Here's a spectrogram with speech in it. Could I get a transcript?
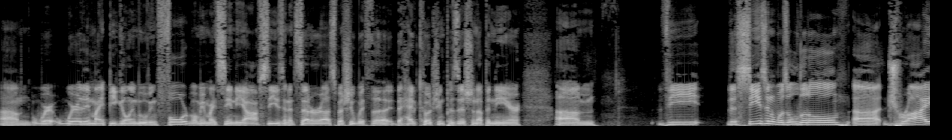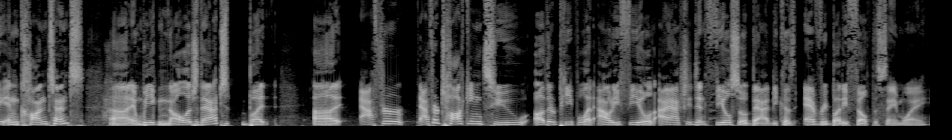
um, where where they might be going moving forward, what we might see in the off season, et cetera, especially with the the head coaching position up in the air. Um, the the season was a little uh, dry in content, uh, and we acknowledge that. But uh, after after talking to other people at Audi Field, I actually didn't feel so bad because everybody felt the same way.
